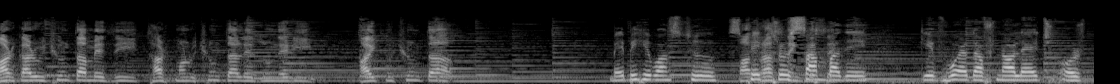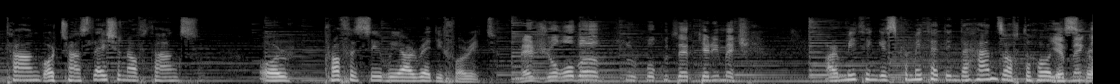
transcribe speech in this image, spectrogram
մարգարություն տա մեզի, թարգմանություն տա լեզուների, հայտնություն տա, Maybe he wants to speak Պատրաստ through ենք լսել։ somebody, give word of knowledge or tongue or translation of tongues or prophecy, we are ready for it. Our meeting is committed in the hands of the Holy Spirit.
